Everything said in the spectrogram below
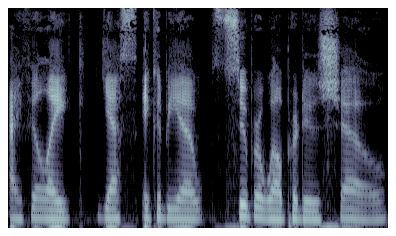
I feel like yes, it could be a super well produced show,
